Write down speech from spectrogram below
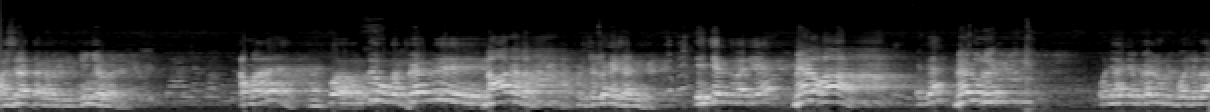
மசிராத்தா கணக்கு நீங்க வேறு. ஆமா. இப்ப வந்து உங்க பேரு? நாரதர் அப்படி சொல்லுங்க சாமி எங்க இருந்து வரிய மேலவா? எங்க? மேலூர். கொஞ்சம் மேலூருக்கு போய் இருந்து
